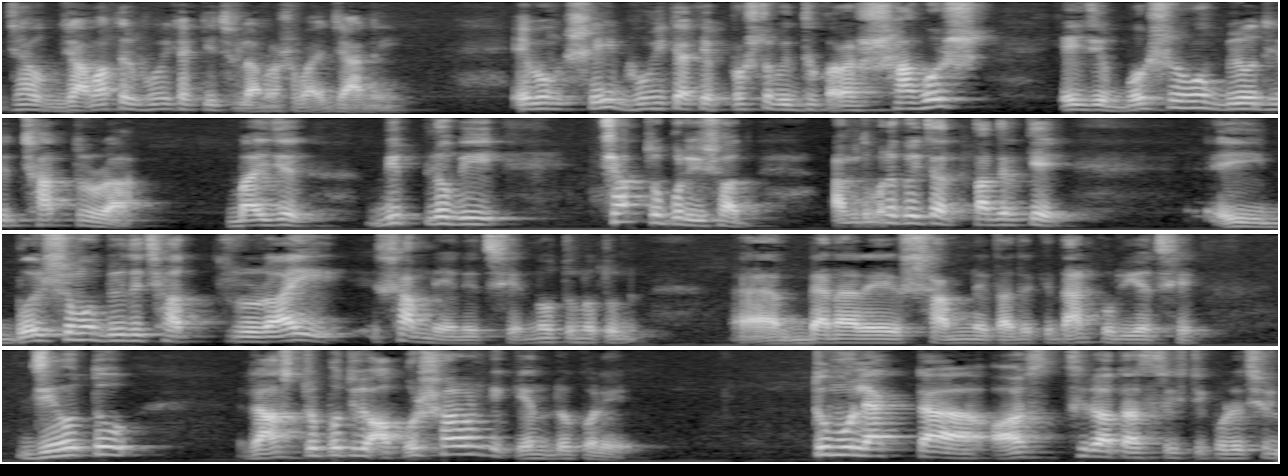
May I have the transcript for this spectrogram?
যা হোক, জামাতের ভূমিকা কী ছিল আমরা সবাই জানি। এবং সেই ভূমিকাকে প্রশ্নবিদ্ধ করার সাহস এই যে বৈষম্য বিরোধী ছাত্ররা বা এই যে বিপ্লবী ছাত্র পরিষদ, আমি তো মনে করি তাদেরকে এই বৈষম্য বিরোধী ছাত্ররাই সামনে এনেছে, নতুন নতুন ব্যানারের সামনে তাদেরকে দাঁড় করিয়েছে। যেহেতু রাষ্ট্রপতির অপসারণকে কেন্দ্র করে তুমুল একটা অস্থিরতা সৃষ্টি করেছিল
